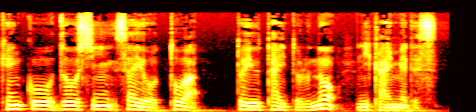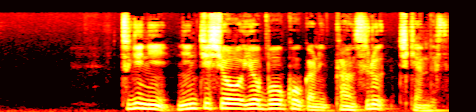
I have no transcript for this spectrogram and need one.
健康増進作用とは？というタイトルの2回目です。次に認知症予防効果に関する知見です。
